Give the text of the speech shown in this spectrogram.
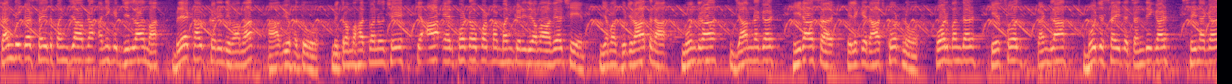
ચંદીગઢ સહિત પંજાબના અનેક જિલ્લાઓમાં બ્લેકઆઉટ કરી દેવામાં આવ્યું હતું. મિત્રો, મહત્વનું છે કે આ એરપોર્ટો ઉપર પણ બંધ કરી દેવામાં આવ્યા છે. જેમાં ગુજરાતના મુન્દ્રા, જામનગર હીરાસર એટલે કે રાજકોટનું પોરબંદર, કેશોદ, કંડલા, ભુજ સહિત ચંદીગઢ, શ્રીનગર,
